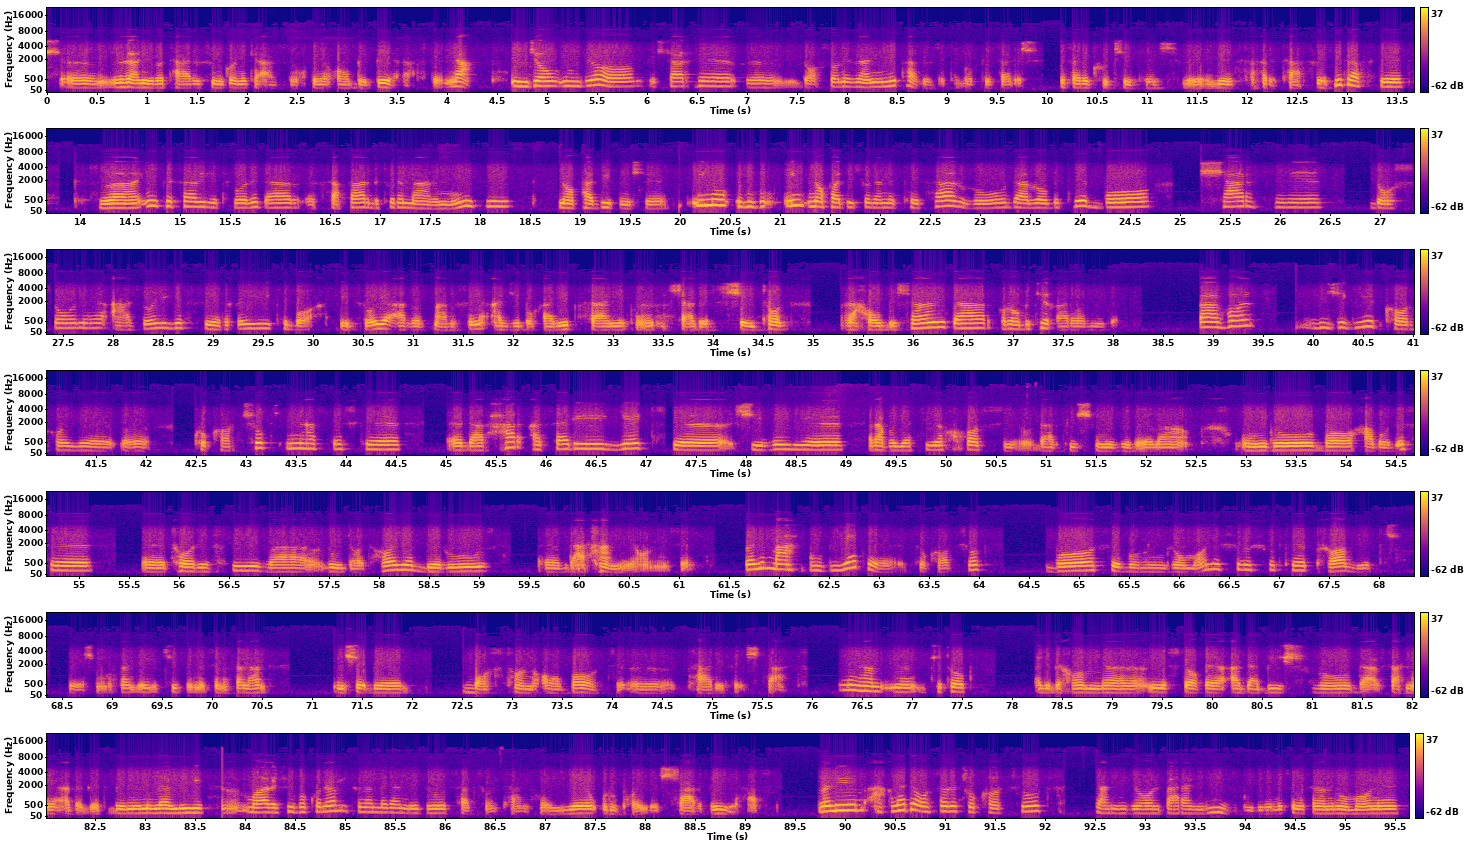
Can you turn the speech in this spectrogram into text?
زنی رو تعریف می‌کنه که از نقطه آ به ب رفته. نه. اینجا و اونجا به شرح داستان زنی می‌پردازه که با پسرش پسر کوچیکش به یه سفر تفریحی رفته و این پسر یک باره در سفر به طور مرموزی ناپدید میشه. اینو این ناپدید شدن پسر رو در رابطه با شرح داستان اعضای یه فرقه که با اجرای مراسم عجیب و غریب سعی می‌کنن از شر شیطان رها بشن در رابطه قرار میده. در حال ویژگی کارهای کوکارچوک این هستش که در هر اثری یک شیوه روایتی خاصی رو در پیش می‌گیره و اون رو با حوادث تاریخی و رویدادهای بروز در هم میآمیزه ولی محبوبیت توکارچوک با سومین رمان شروع شد که پراویچ بهش می‌گفتن. یه چیزی مثل مثلا میشه به باستان آباد تعریفش کرد. این هم کتاب اگه بخوام مستاق ادبیش رو در صحنه ادبیات بین معرفی بکنم می‌تونم بگم یه جور سطر تنهایی اروپای شرقی هست. ولی اغلب آثار توکارچوک جنجال برانگیز بوده. مثل مثلا رمان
